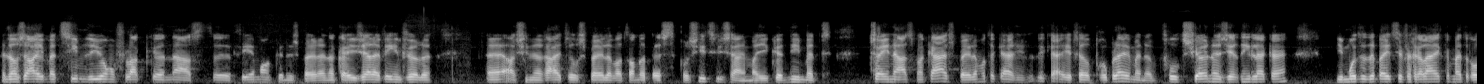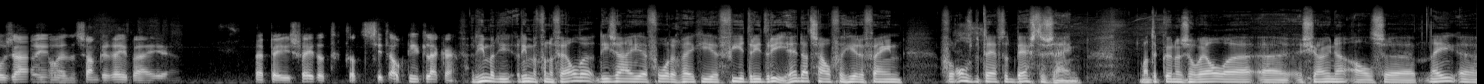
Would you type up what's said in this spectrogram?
En dan zou je met Siem de Jong vlak naast Veerman kunnen spelen. En dan kan je zelf invullen, als je een ruit wil spelen, wat dan de beste posities zijn. Maar je kunt niet met twee naast elkaar spelen, want dan krijg je, dan krijg je veel problemen. En dan voelt Schöne zich niet lekker. Je moet het een beetje vergelijken met Rosario en Sankaré bij, eh, bij PSV. Dat, dat zit ook niet lekker. Riemer, Riemer van der Velde die zei eh, vorige week hier 4-3-3. hè. Dat zou voor Heerenveen voor ons betreft het beste zijn. Want er kunnen zowel eh eh Schöne als... eh, nee, eh,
